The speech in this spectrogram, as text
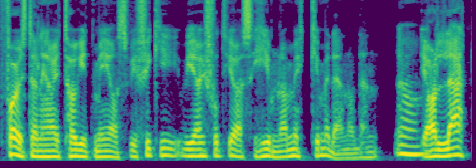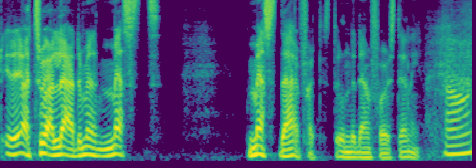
föreställningen har ju tagit med oss. Vi, fick, vi har ju fått göra så himla mycket med den. Och den Ja. jag, har lärt, jag tror jag lärde mig mest Mest där faktiskt, under den föreställningen. Ja.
